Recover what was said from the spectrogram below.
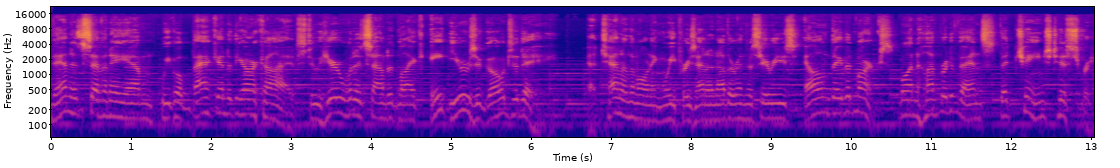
Then at 7 a.m., we go back into the archives to hear what it sounded like eight years ago today. At 10 in the morning, we present another in the series, L. David Marks 100 Events That Changed History.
